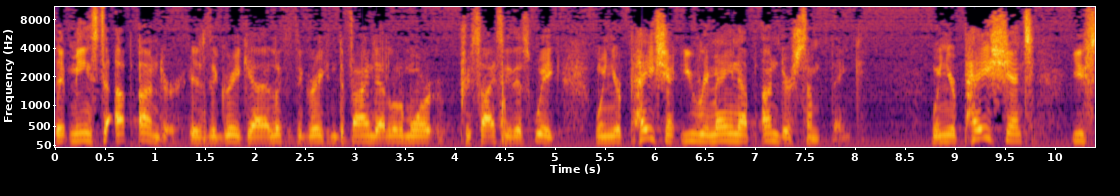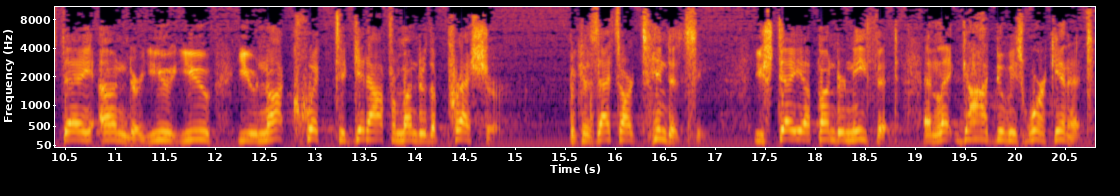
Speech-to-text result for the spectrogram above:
it means to up under is the Greek. I looked at the Greek and defined that a little more precisely this week. When you're patient, you remain up under something. When you're patient, you stay under. You you you're not quick to get out from under the pressure because that's our tendency. You stay up underneath it and let God do His work in it.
